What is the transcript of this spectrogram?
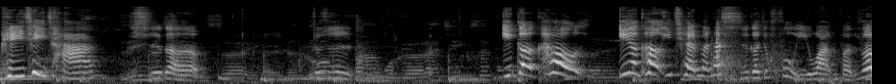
脾气差，十个，就是一个扣一个扣一千分，他十个就负一万分。所以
